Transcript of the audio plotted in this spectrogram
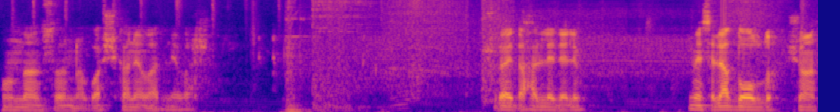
Ondan sonra başka ne var ne var. Şurayı da halledelim. Mesela doldu şu an.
